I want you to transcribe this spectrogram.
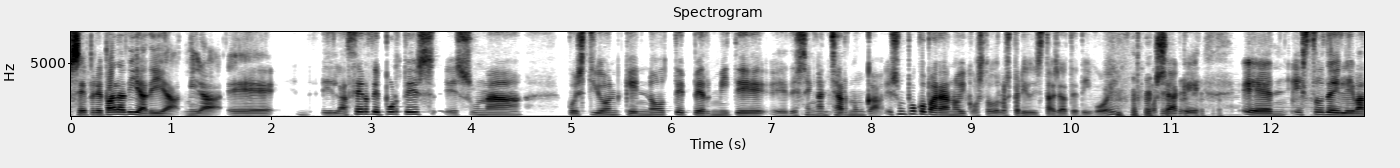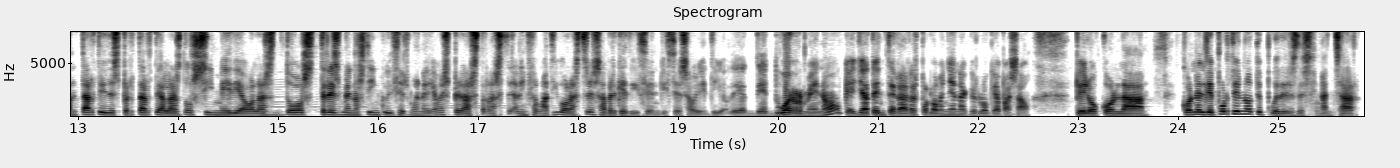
se prepara día a día. Mira, eh, el hacer deportes es una cuestión que no te permite eh, desenganchar nunca. Es un poco paranoicos todos los periodistas, ya te digo, ¿eh? O sea que eh, esto de levantarte y despertarte a las dos y media o a las dos, tres menos cinco y dices, bueno, ya me esperas hasta las- al informativo a las tres a ver qué dicen. Dices, oye, tío, de, de- duerme, ¿no? Que ya te enterarás por la mañana qué es lo que ha pasado. Pero con, la, con el deporte no te puedes desenganchar.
